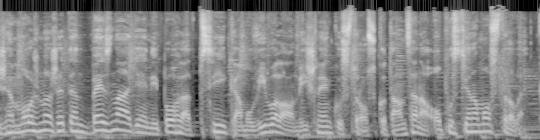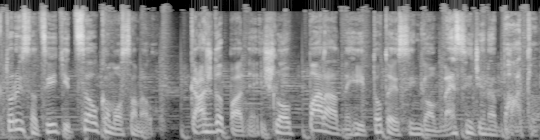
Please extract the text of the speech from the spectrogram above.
že možno, že ten beznádejný pohľad psíka mu vyvolal myšlienku stroskotanca na opustenom ostrove, ktorý sa cíti celkom osamelo. Každopádne išlo o parádny hit, toto je single Message in a Battle.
